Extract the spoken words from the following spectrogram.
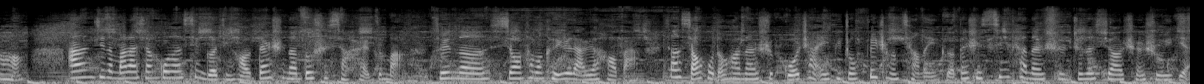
啊，RNG 的麻辣香锅呢，性格挺好，但是呢，都是小孩子嘛，所以呢，希望他们可以越打越好吧。像小虎的话呢，是国产 AP 中非常强的一个，但是心态呢，是真的需要成熟一点。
